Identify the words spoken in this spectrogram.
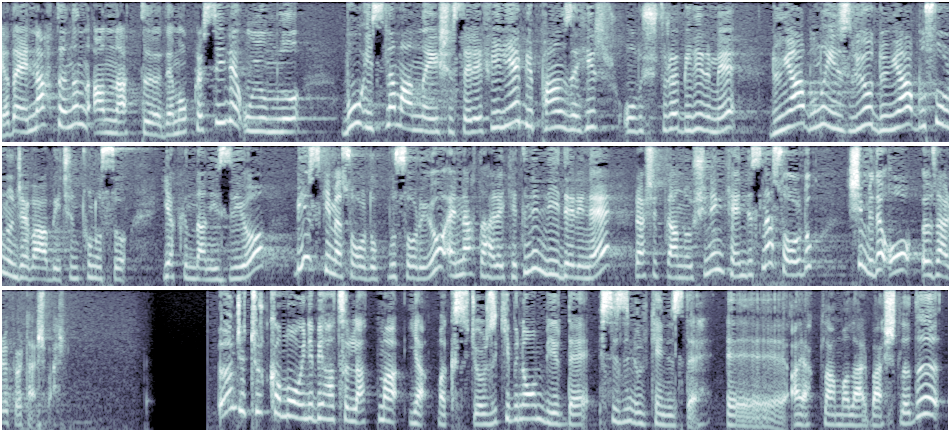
ya da Ennahta'nın anlattığı demokrasiyle uyumlu bu İslam anlayışı selefiliğe bir panzehir oluşturabilir mi? Dünya bunu izliyor. Dünya bu sorunun cevabı için Tunus'u yakından izliyor. Biz kime sorduk bu soruyu? Ennahda Hareketi'nin liderine, Raşit Gannuşi'nin kendisine sorduk. Şimdi de o özel röportaj var. Önce Türk kamuoyuna bir hatırlatma yapmak istiyoruz. 2011'de sizin ülkenizde e, ayaklanmalar başladı.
